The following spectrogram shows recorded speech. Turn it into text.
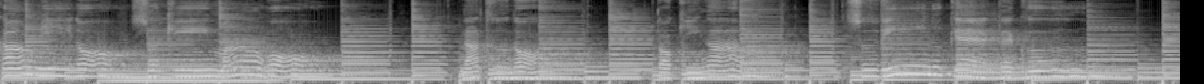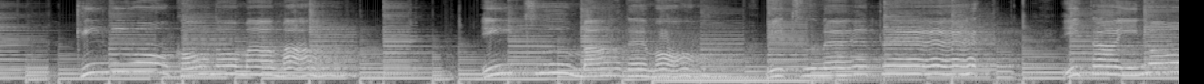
髪の隙間を夏の時がすり抜けてく君をこのままいつまでも見つめていたいの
